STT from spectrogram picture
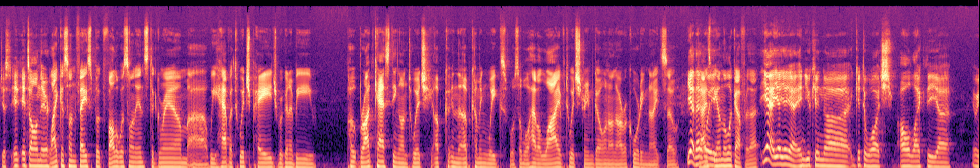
Just it, it's on there. Like us on Facebook, follow us on Instagram. Uh, we have a Twitch page. We're going to be po- broadcasting on Twitch up in the upcoming weeks. Well, so we'll have a live Twitch stream going on our recording night. So Yeah, that guys, way- be on the lookout for that. Yeah, yeah, yeah, yeah. And you can uh, get to watch all like the uh, what do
